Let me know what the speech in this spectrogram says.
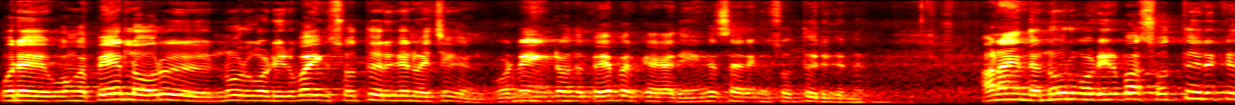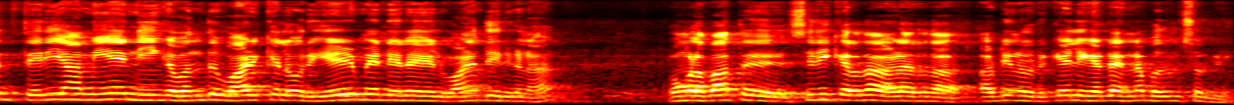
ஒரு உங்கள் பேரில் ஒரு நூறு கோடி ரூபாய்க்கு சொத்து இருக்குன்னு வச்சுக்கோங்க. உடனே என்கிட்ட வந்து பேப்பர் கேட்காது எங்கே சார் எங்கள் சொத்து இருக்குதுன்னு ஆனால் இந்த நூறு கோடி ரூபாய் சொத்து இருக்குன்னு தெரியாமையே நீங்கள் வந்து வாழ்க்கையில் ஒரு ஏழ்மை நிலையில் வாழ்ந்தீர்கள்னா உங்களை பார்த்து சிரிக்கிறதா அழகிறதா அப்படின்னு ஒரு கேள்வி கேட்டால் என்ன பதில் சொல்வீங்க?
